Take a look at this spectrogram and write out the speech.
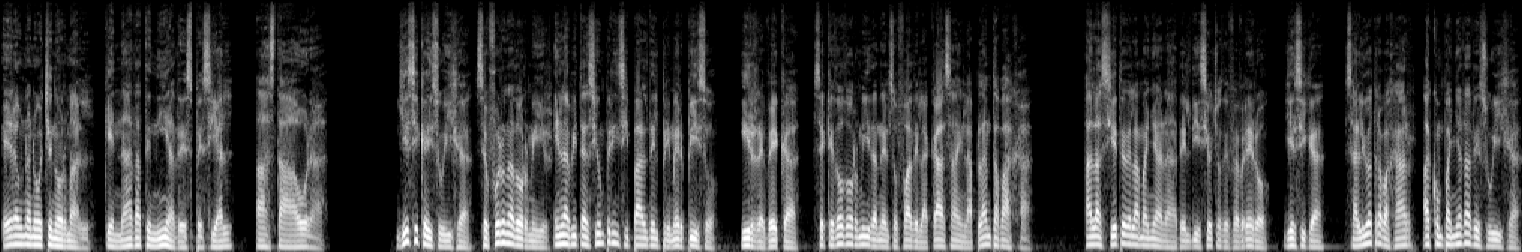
Era una noche normal, que nada tenía de especial hasta ahora. Jessica y su hija se fueron a dormir en la habitación principal del primer piso, y Rebecca se quedó dormida en el sofá de la casa en la planta baja. A las 7 de la mañana del 18 de febrero, Jessica salió a trabajar acompañada de su hija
